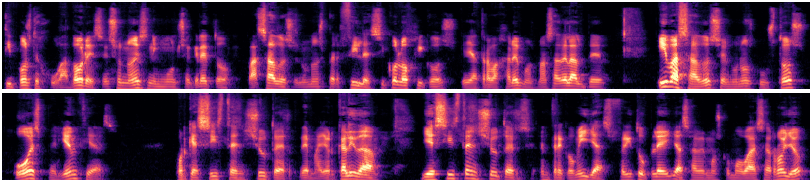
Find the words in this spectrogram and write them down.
tipos de jugadores, eso no es ningún secreto, basados en unos perfiles psicológicos, que ya trabajaremos más adelante, y basados en unos gustos o experiencias. porque existen shooters de mayor calidad y existen shooters, entre comillas, free to play, ya sabemos cómo va ese rollo,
